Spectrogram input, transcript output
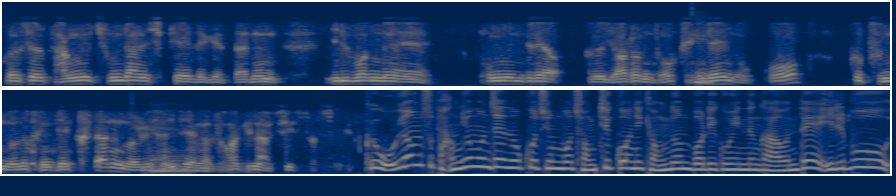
그것을 방류 중단을 시켜야 되겠다는 일본 내 국민들의 그 여론도 굉장히 네. 높고 그 분노는 굉장히 크다는 걸 네. 현지에 가서 확인할 수 있었습니다. 그 오염수 방류 문제 놓고 지금 뭐 정치권이 경론 벌이고 있는 가운데 일부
